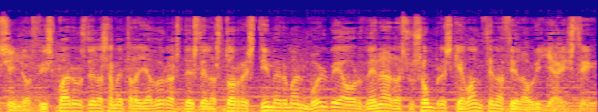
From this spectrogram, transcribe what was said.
Sin los disparos de las ametralladoras desde las torres, Timmerman vuelve a ordenar a sus hombres que avancen hacia la orilla este.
